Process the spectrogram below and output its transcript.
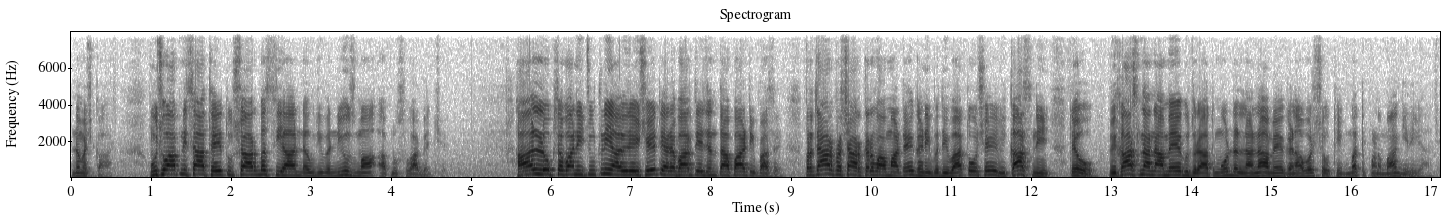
નમસ્કાર. હું છું આપની સાથે તુષાર બસિયા. નવજીવન ન્યૂઝમાં આપનું સ્વાગત છે. હાલ લોકસભાની ચૂંટણી આવી રહી છે ત્યારે ભારતીય જનતા પાર્ટી પાસે પ્રચાર પ્રસાર કરવા માટે ઘણી બધી વાતો છે વિકાસની. તેઓ વિકાસના નામે, ગુજરાત મોડલના નામે ઘણા વર્ષોથી મત પણ માંગી રહ્યા છે.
